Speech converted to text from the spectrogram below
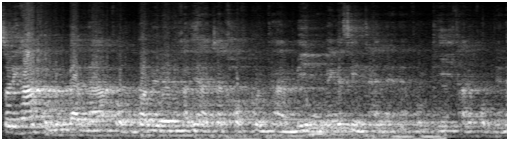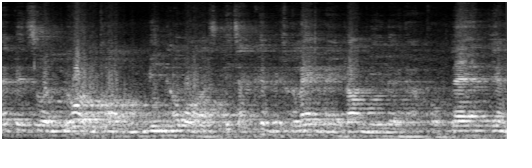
สวัสดีครับผมลุงแบนนะครับผมตอนนี้เลยนะครับ มินแมกซีนไทยแลนด์นะผมที่ทำให้ผมเนี่ยได้เป็นส่วนร่วมของมินอวอร์ดที่จัดขึ้นเป็นครั้งแรกในรอบนี้เลยนะครับผม และยัง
